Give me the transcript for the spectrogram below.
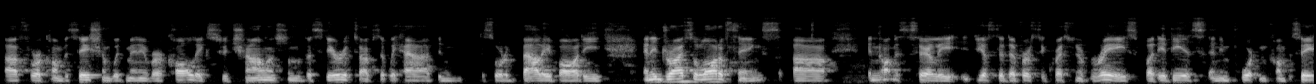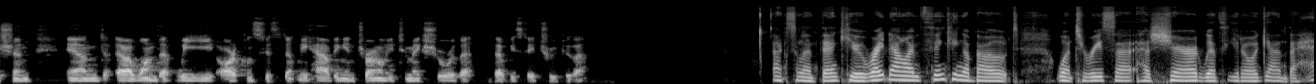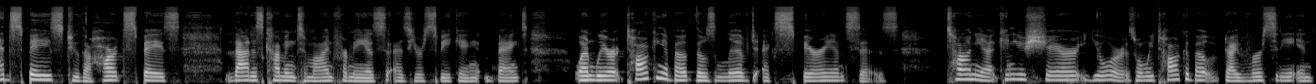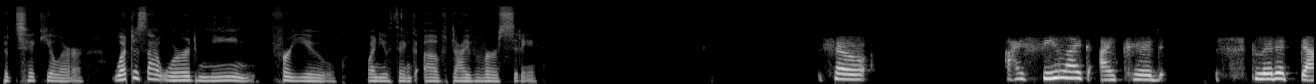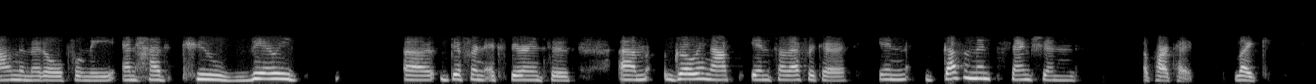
uh, for a conversation with many of our colleagues to challenge some of the stereotypes that we have in the sort of ballet body, and it drives a lot of things, uh, and not necessarily just the diversity question of race, but it is an important conversation and uh, one that we are consistently having internally to make sure that that we stay true to that. Excellent. Thank you. Right now, I'm thinking about what Theresa has shared with, you know, again, the head space to the heart space. That is coming to mind for me as, as you're speaking, Bengt. When we're talking about those lived experiences, Tanya, can you share yours? When we talk about diversity in particular, what does that word mean for you when you think of diversity? So I feel like I could split it down the middle for me and have two very uh, different experiences. Um, growing up in South Africa in government sanctioned apartheid, like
